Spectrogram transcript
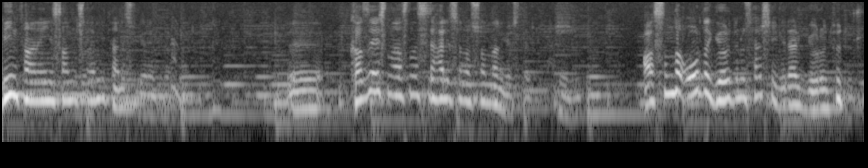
Bin tane insanın içinden bir tanesi görebilirler. E, kaza esnasında size halüsinasyonlar gösterirler. Aslında orada gördüğünüz her şey birer görüntüdür.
